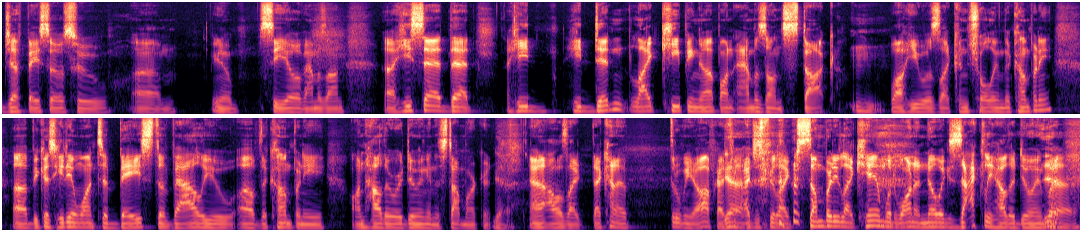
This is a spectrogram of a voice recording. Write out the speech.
Jeff Bezos, who um, you know CEO of Amazon, uh, he said that he he didn't like keeping up on Amazon stock Mm-hmm. while he was like controlling the company uh, because he didn't want to base the value of the company on how they were doing in the stock market. Yeah. And I was like, that kind of threw me off. I, Yeah. I just feel like somebody like him would want to know exactly how they're doing, but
